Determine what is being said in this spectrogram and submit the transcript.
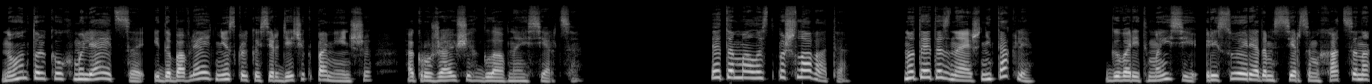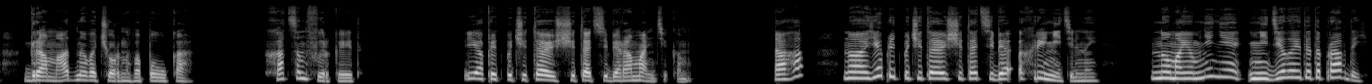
но он только ухмыляется и добавляет несколько сердечек поменьше, окружающих главное сердце. Это малость пошловато. Но ты это знаешь, не так ли? — говорит Мэйси, рисуя рядом с сердцем Хадсона громадного черного паука. Хадсон фыркает. «Я предпочитаю считать себя романтиком». «Ага, ну а я предпочитаю считать себя охренительной. Но мое мнение не делает это правдой».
